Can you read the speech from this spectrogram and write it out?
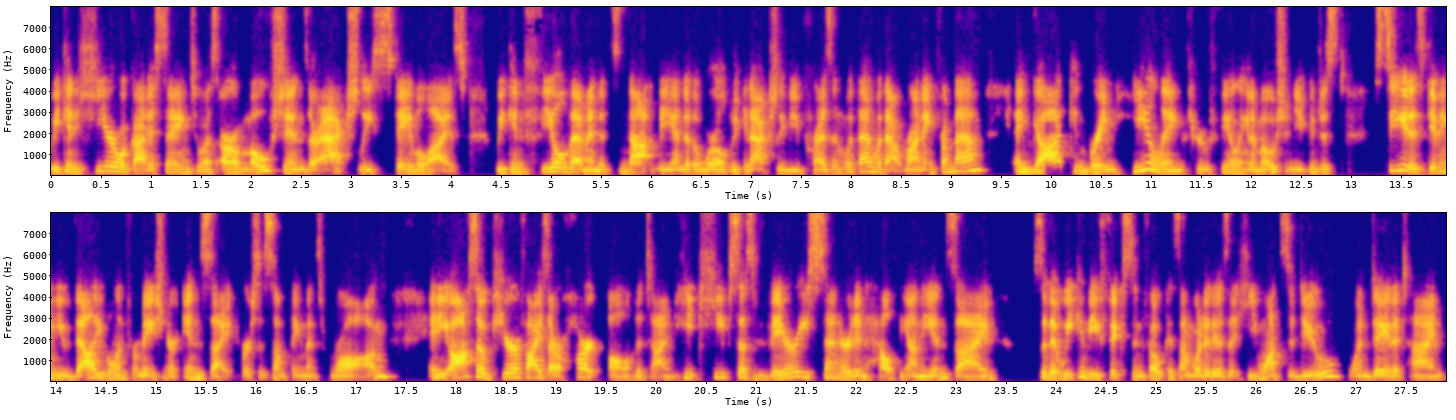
We can hear what God is saying to us. Our emotions are actually stabilized. We can feel them, and it's not the end of the world. We can actually be present with them without running from them. And mm-hmm. God can bring healing through feeling and emotion. You can just see it as giving you valuable information or insight versus something that's wrong. And He also purifies our heart all the time. He keeps us very centered and healthy on the inside so that we can be fixed and focused on what it is that he wants to do one day at a time,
